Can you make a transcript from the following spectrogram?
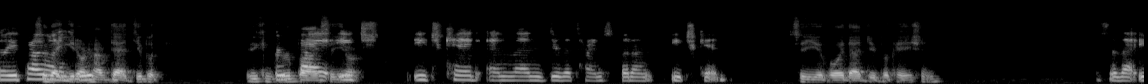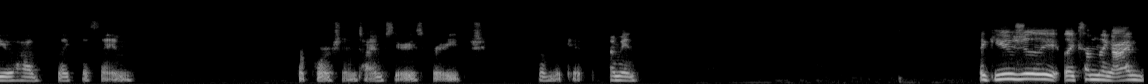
You'd probably So that you don't have that duplicate. You can group group by by so you, don't- each each kid and then do the time split on each kid so you avoid that duplication. so that you have like the same proportion time series for each of the kids. I mean, like usually, like something I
